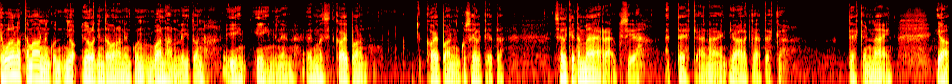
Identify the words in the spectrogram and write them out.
ja voi olla, että mä oon niin kuin jo, jollakin tavalla niin kuin vanhan liiton ihminen, että mä sitten kaipaan, kaipaan niin kuin selkeitä, selkeitä määräyksiä, että tehkää näin ja älkää tehkö tehkö näin. Ja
